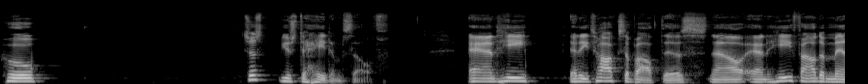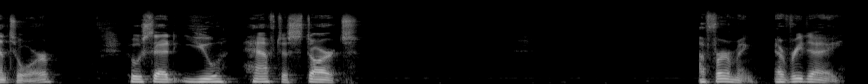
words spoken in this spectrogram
who just used to hate himself. And he and he talks about this now and he found a mentor who said you have to start affirming every day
